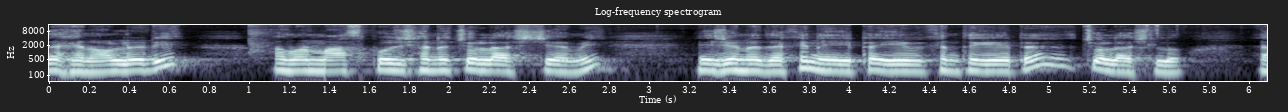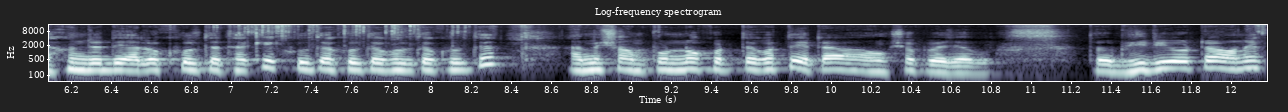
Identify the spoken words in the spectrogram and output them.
দেখেন অলরেডি আমার মাছ পজিশানে চলে আসছি আমি। এই জন্য দেখেন এটা এখান থেকে এটা চলে আসলো। এখন যদি আরও খুলতে থাকি, খুলতে খুলতে খুলতে খুলতে আমি সম্পূর্ণ করতে করতে এটা অংশ পেয়ে যাব। তো ভিডিওটা অনেক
